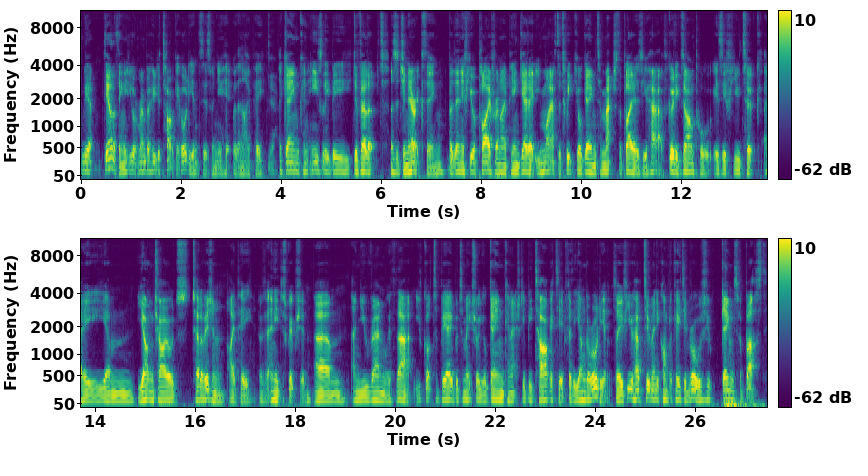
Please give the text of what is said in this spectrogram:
Yeah. The other thing is you got to remember who your target audience is when you hit with an IP. Yeah. A game can easily be developed as a generic thing, but then if you apply for an IP and get it, you might have to tweak your game to match the players you have. Good example is if you took a um, young child's television IP of any description um, and you ran with that, you've got to be able to make sure your game can actually be targeted for the younger audience. So if you have too many complicated rules, your game's for bust.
